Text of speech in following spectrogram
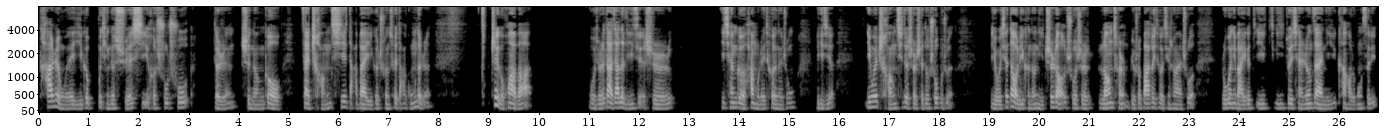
他认为一个不停的学习和输出的人是能够。在长期打败一个纯粹打工的人，这个话吧，我觉得大家的理解是一千个哈姆雷特那种理解，因为长期的事谁都说不准，有一些道理可能你知道，说是 long term，比如说巴菲特经常爱说，如果你把一个一一堆钱扔在你看好的公司里，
